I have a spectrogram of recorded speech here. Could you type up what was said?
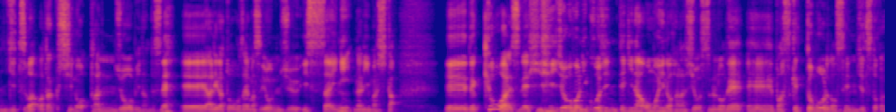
実は私の誕生日なんですね。えーありがとうございます。41歳になりました。えーで今日はですね、非常に個人的な思いの話をするので、えーバスケットボールの戦術とか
